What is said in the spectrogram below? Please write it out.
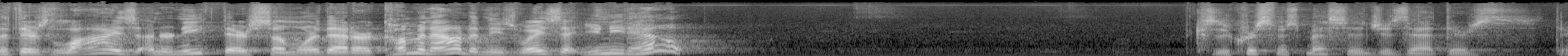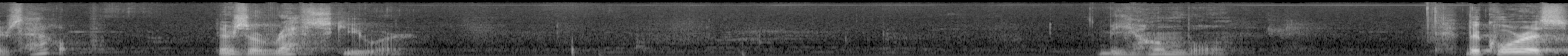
That there's lies underneath there somewhere that are coming out in these ways that you need help. Because the Christmas message is that there's, there's help, there's a rescuer. Be humble. The chorus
